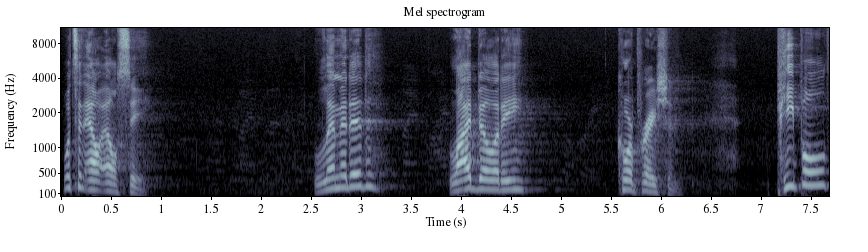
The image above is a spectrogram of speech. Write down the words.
What's an LLC? Limited liability corporation. People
